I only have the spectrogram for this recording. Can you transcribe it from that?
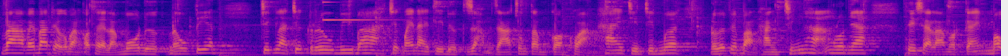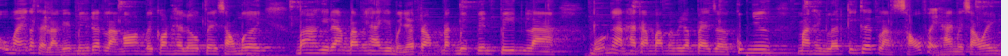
Và với 3 triệu các bạn có thể là mua được đầu tiên chính là chiếc Realme 3. Chiếc máy này thì được giảm giá trong tầm còn khoảng 2990 đối với phiên bản hàng chính hãng luôn nha. Thì sẽ là một cái mẫu máy có thể là gaming rất là ngon với con Hello P60, 3GB RAM, 32GB bộ nhớ trong, đặc biệt viên pin là 4230 mAh cũng như màn hình lớn kích thước là 6,26 inch.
